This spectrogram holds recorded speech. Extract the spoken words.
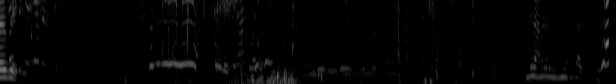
లేదు Thank you.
